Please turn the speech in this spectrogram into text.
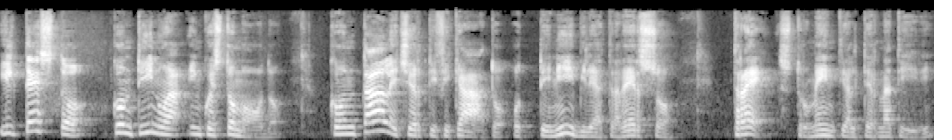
Il testo continua in questo modo. Con tale certificato, ottenibile attraverso tre strumenti alternativi,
